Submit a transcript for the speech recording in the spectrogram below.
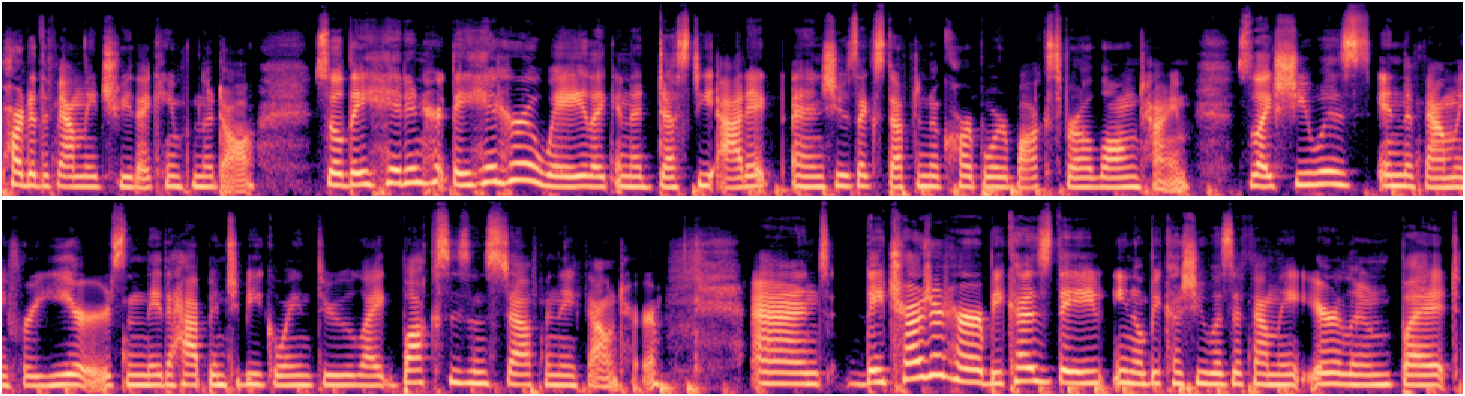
part of the family tree that came from the doll. So they hid in her they hid her away like in a dusty attic and she was like stuffed in a cardboard box for a long time. So like she was in the family for years and they'd happened to be going through like boxes and stuff and they found her. And they treasured her because they, you know, because she was a family heirloom, but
